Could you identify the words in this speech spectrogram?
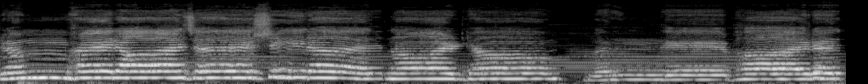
ब्रह्मराज श्रीरत्नाढ्यां वन्दे भारतमातरम्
